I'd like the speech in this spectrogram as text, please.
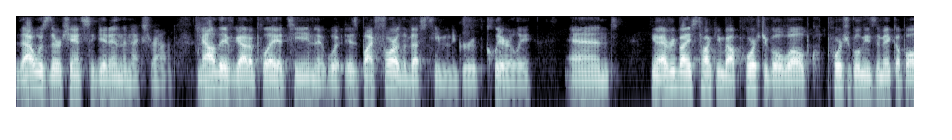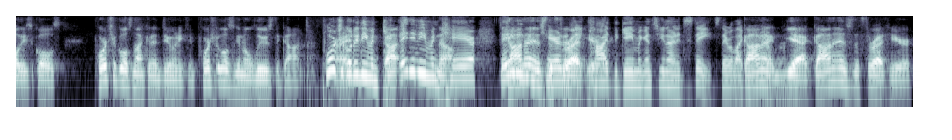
That was their chance to get in the next round. Now they've got to play a team that w- is by far the best team in the group, clearly, and you know everybody's talking about Portugal. Well, Portugal needs to make up all these goals. Portugal's not going to do anything. Portugal's going to lose to Ghana. Portugal right? didn't even Ga- they didn't even no. care. They Ghana didn't even is the care that they here. tied the game against the United States. They were like Ghana, whatever. yeah, Ghana is the threat here.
